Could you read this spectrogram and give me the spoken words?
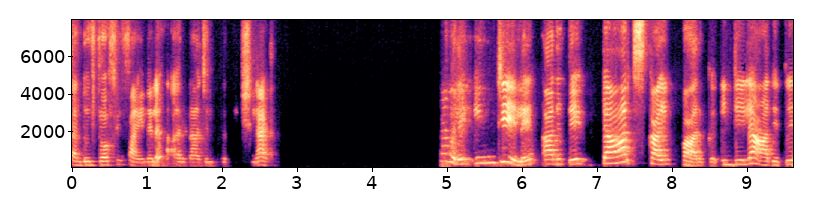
സന്തോഷ് ട്രോഫി ഫൈനൽ അരുണാചൽ പ്രദേശിലാണ്. അതുപോലെ ഇന്ത്യയിലെ ആദ്യത്തെ ഡാർക്ക് സ്കൈ പാർക്ക് ഇന്ത്യയിലെ ആദ്യത്തെ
